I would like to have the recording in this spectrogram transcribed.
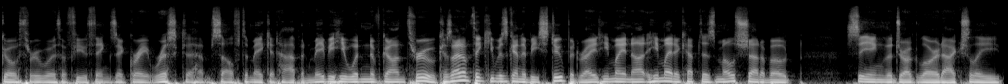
go through with a few things at great risk to himself to make it happen. Maybe he wouldn't have gone through because I don't think he was going to be stupid, right? He might not. He might have kept his mouth shut about seeing the drug lord actually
